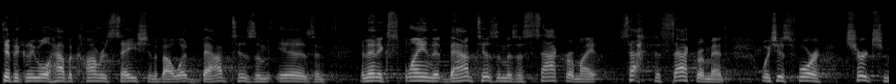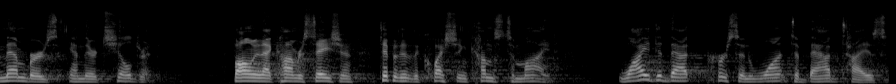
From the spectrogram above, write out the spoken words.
Typically, we'll have a conversation about what baptism is and and then explain that baptism is a sacrament, sacrament which is for church members and their children. Following that conversation, typically the question comes to mind why did that person want to baptize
